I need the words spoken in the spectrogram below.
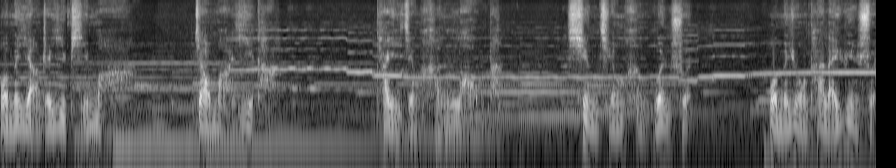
我们养着一匹马，叫马伊卡，它已经很老了，性情很温顺。我们用它来运水。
